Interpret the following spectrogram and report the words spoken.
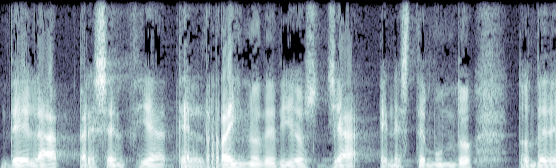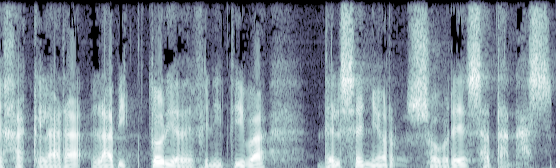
de la presencia del reino de Dios ya en este mundo donde deja clara la victoria definitiva del Señor sobre Satanás.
